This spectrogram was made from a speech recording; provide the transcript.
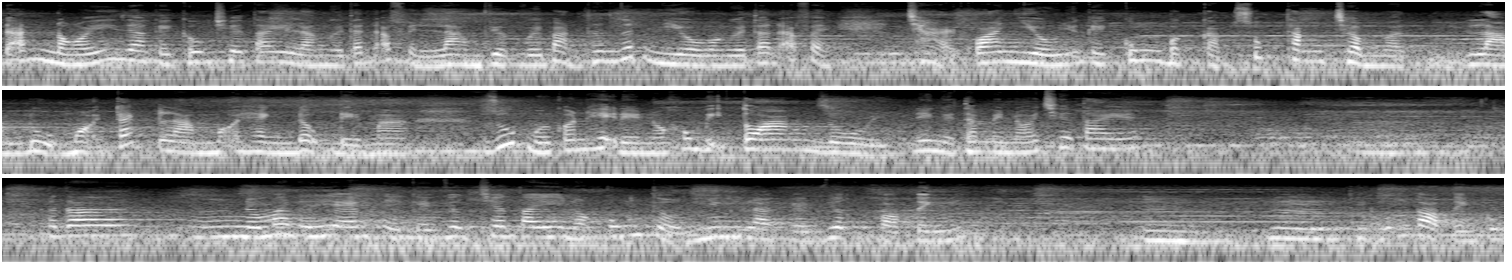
đã nói ra cái câu chia tay là người ta đã phải làm việc với bản thân rất nhiều và người ta đã phải trải qua nhiều những cái cung bậc cảm xúc thăng trầm và làm đủ mọi cách làm mọi hành động để mà giúp mối quan hệ đấy nó không bị toang rồi nên người ta mới nói chia tay ấy. Thật ra nếu mà thế thì em thấy cái việc chia tay nó cũng kiểu như là cái việc tỏ tình ừ. Ừ, thì cũng tỏ tình cũng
